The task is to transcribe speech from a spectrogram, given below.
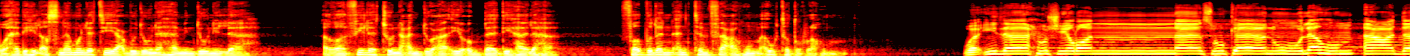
وهذه الأصنام التي يعبدونها من دون الله غافلة عن دعاء عبادها لها فضلا أن تنفعهم أو تضرهم. وإذا حشر الناس كانوا لهم أعداء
